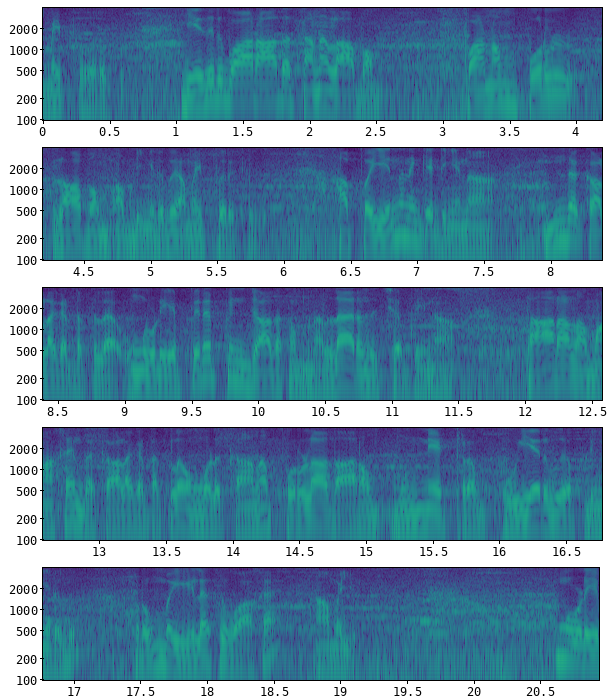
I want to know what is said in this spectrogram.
அமைப்பு வருது எதிர்பாராத தன லாபம் பணம் பொருள் லாபம் அப்படிங்கிறது அமைப்பு இருக்குது. அப்போ என்னென்னு கேட்டிங்கன்னா இந்த காலகட்டத்தில் உங்களுடைய பிறப்பின் ஜாதகம் நல்லா இருந்துச்சு அப்படின்னா தாராளமாக இந்த காலகட்டத்தில் உங்களுக்கான பொருளாதாரம் முன்னேற்றம் உயர்வு அப்படிங்கிறது ரொம்ப இலகுவாக அமையும். உங்களுடைய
